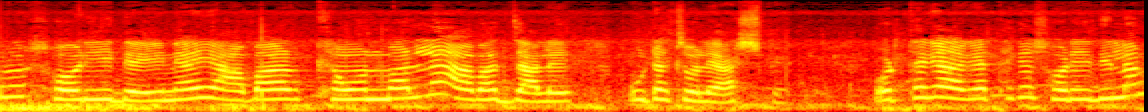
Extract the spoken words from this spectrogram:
পালাগুলো সরিয়ে দেই নাই, আবার কেমন মারলে আবার জালে উঠে চলে আসবে। ওর থেকে আগের থেকে সরিয়ে দিলাম।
